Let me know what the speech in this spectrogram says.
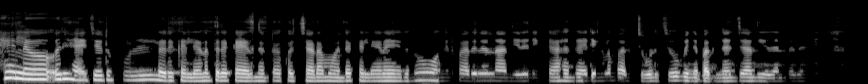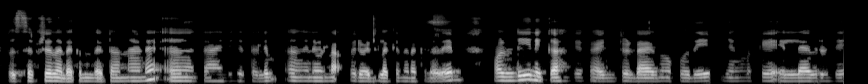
ഹലോ ഒരു ആഴ്ചയായിട്ട് ഫുള്ളൊരു കല്യാണ തിരക്കായിരുന്നു കേട്ടോ കൊച്ചാട മോന്റെ കല്യാണമായിരുന്നു. അങ്ങനെ പതിനൊന്നാം തീയതി നിക്കാഹും കാര്യങ്ങളും പറിച്ചു പൊളിച്ചു പിന്നെ പതിനഞ്ചാം തീയതി തന്നെ റിസപ്ഷൻ നടക്കുന്നത് അന്നാണ് താലി കെട്ടലും അങ്ങനെയുള്ള പരിപാടികളൊക്കെ നടക്കുന്നത്. ഓൾറെഡി നിക്കാഹൊക്കെ കഴിഞ്ഞിട്ടുണ്ടായിരുന്നു. അപ്പോൾ അതേ ഞങ്ങളൊക്കെ എല്ലാവരുടെ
